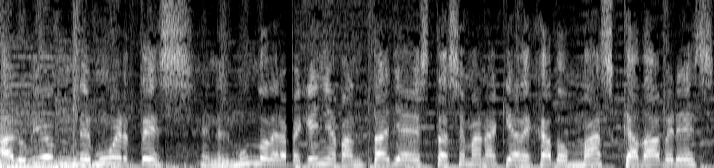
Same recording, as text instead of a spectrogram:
Aluvión de muertes en el mundo de la pequeña pantalla esta semana que ha dejado más cadáveres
